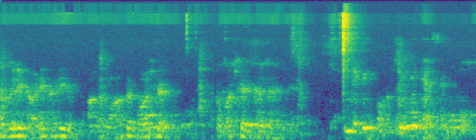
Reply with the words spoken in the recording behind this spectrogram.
है बाहर मेरी गाड़ी खड़ी है अगर वहां पे पहुंच गए तो बच के निकल जाएंगे लेकिन पहुंचेंगे कैसे आइए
